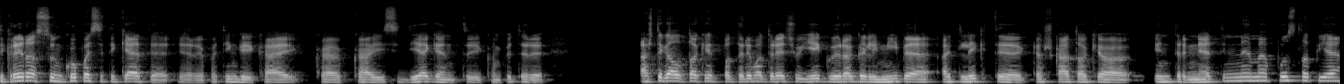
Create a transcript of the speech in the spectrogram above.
tikrai yra sunku pasitikėti ir ypatingai ką, ką, ką įsidėgiant į kompiuterį. Aš tai gal tokį patarimą turėčiau, jeigu yra galimybė atlikti kažką tokio internetinėme puslapyje,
